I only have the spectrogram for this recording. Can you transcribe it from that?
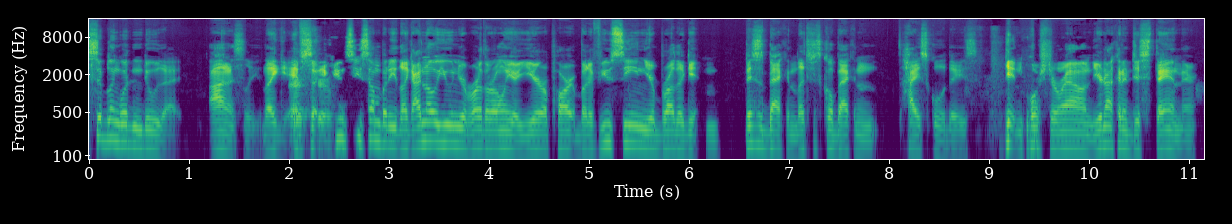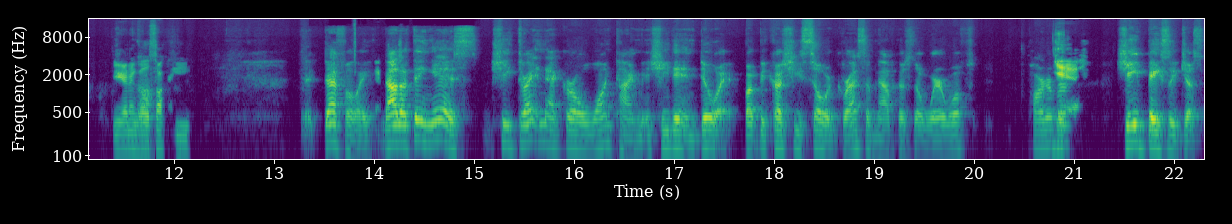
sibling wouldn't do that? Honestly, like if, if you see somebody like I know you and your brother are only a year apart, but if you seen your brother getting mm, this is back in let's just go back in high school days, getting pushed around, you're not gonna just stand there. You're gonna go fucking eh, Definitely. Now, the thing is, she threatened that girl one time and she didn't do it. But because she's so aggressive now because of the werewolf part of her, Yeah. She basically just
